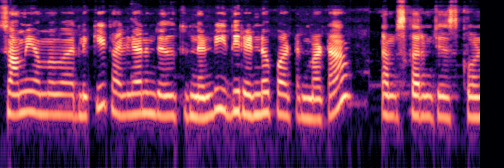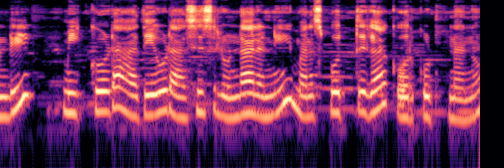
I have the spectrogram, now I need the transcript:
స్వామి అమ్మవార్లకి కళ్యాణం జరుగుతుందండి. ఇది రెండో పార్ట్ అన్నమాట. నమస్కారం చేసుకోండి. మీకు కూడా ఆ దేవుడు ఆశీస్సులు ఉండాలని మనస్ఫూర్తిగా కోరుకుంటున్నాను.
